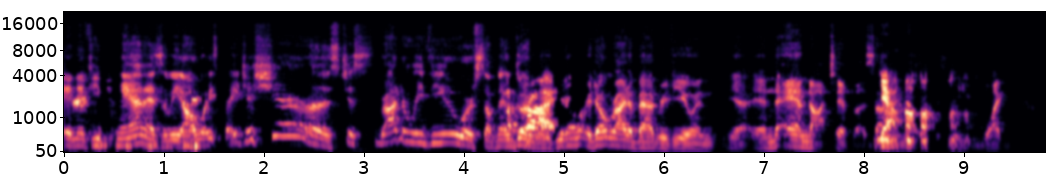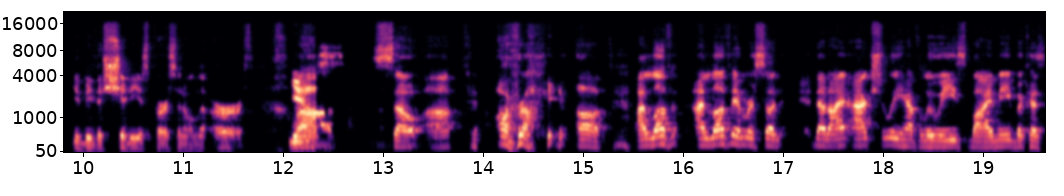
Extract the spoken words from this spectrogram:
and if you can, as we always say, just share us. Just write a review or something. That's Good. Right. You don't don't write a bad review and yeah, and and not tip us. I yeah. Mean, like you'd be the shittiest person on the earth. Yes. Uh, so uh, all right. Uh, I love I love Emerson that I actually have Louise by me because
